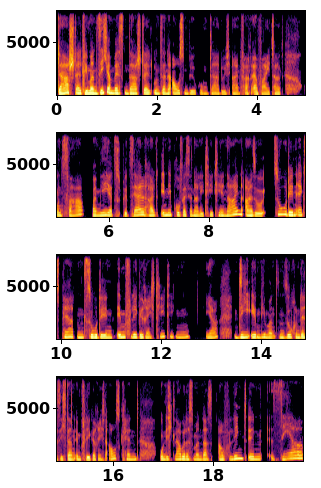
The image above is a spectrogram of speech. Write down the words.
darstellt, wie man sich am besten darstellt und seine Außenwirkung dadurch einfach erweitert. Und zwar bei mir jetzt speziell halt in die Professionalität hinein, also zu den Experten, zu den im Pflegerecht Tätigen, ja, die eben jemanden suchen, der sich dann im Pflegerecht auskennt. Und ich glaube, dass man das auf LinkedIn sehr,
